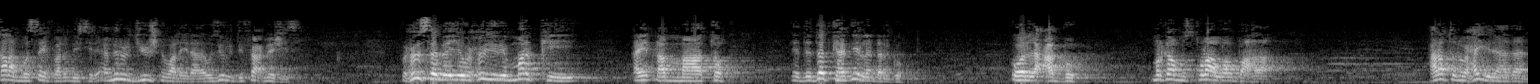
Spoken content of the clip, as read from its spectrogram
qalam wasayf baa la dhihi jiray. Amiiruljuyuushna waa la yihahda wasiiru difac meeshiisa. Wuxuu sameeyey wuxuu yihi markii ay dhammaato de dadka haddii la dhargo oo la cabo markaa musqulaha loo baahdaa. Carabtuna waxay yidhaahdaan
